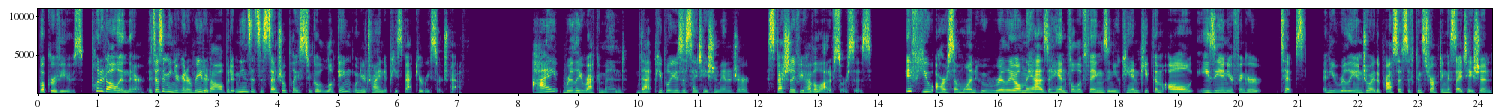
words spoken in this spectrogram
book reviews. Put it all in there. It doesn't mean you're going to read it all, but it means it's a central place to go looking when you're trying to piece back your research path. I really recommend that people use a citation manager, especially if you have a lot of sources if you are someone who really only has a handful of things and you can keep them all easy in your fingertips and you really enjoy the process of constructing a citation,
